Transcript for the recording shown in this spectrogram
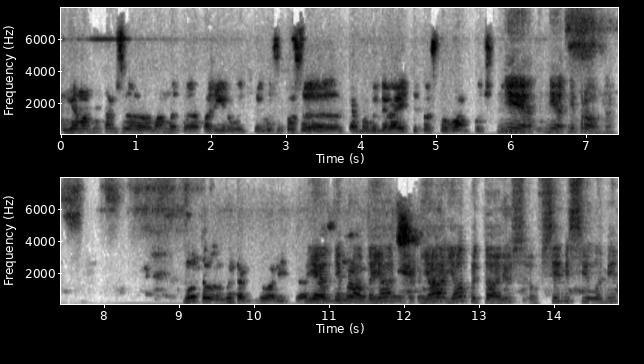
я могу также вам это парировать. Вы же тоже как бы выбираете то, что вам хочется. Нет, нет, неправда. Ну, это вы так говорите. А Нет, я неправда. Я, я, я пытаюсь всеми силами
